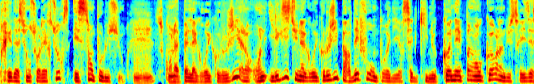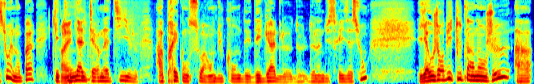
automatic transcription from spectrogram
prédation sur les ressources et sans pollution. Mhm. Ce qu'on appelle l'agroécologie. Alors, il existe une agroécologie par défaut, on pourrait dire, celle qui ne connaît pas encore l'industrialisation et non pas qui est une alternative après qu'on soit rendu compte des dégâts de, de, de l'industrialisation. Il y a aujourd'hui tout un enjeu à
